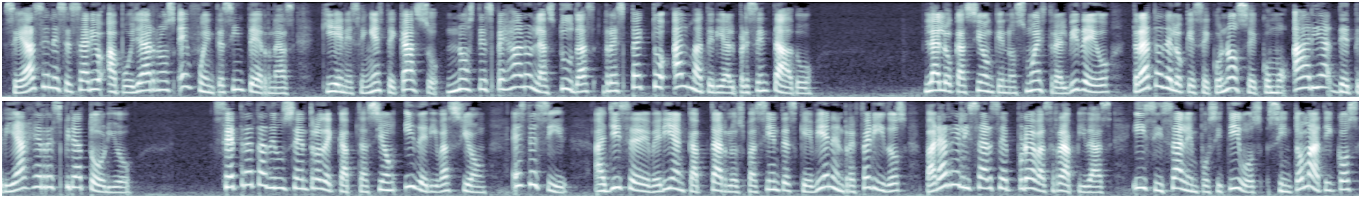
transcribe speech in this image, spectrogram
se hace necesario apoyarnos en fuentes internas, quienes en este caso nos despejaron las dudas respecto al material presentado. La locación que nos muestra el video trata de lo que se conoce como área de triaje respiratorio. Se trata de un centro de captación y derivación, es decir, allí se deberían captar los pacientes que vienen referidos para realizarse pruebas rápidas y si salen positivos sintomáticos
